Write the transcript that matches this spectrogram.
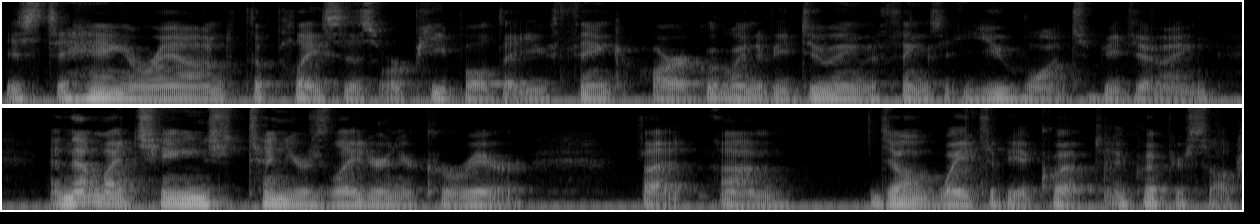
is to hang around the places or people that you think are going to be doing the things that you want to be doing. And that might change 10 years later in your career, but um, don't wait to be equipped. Equip yourself.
